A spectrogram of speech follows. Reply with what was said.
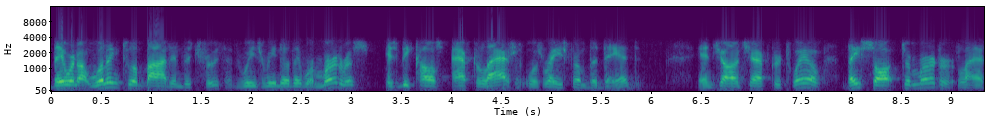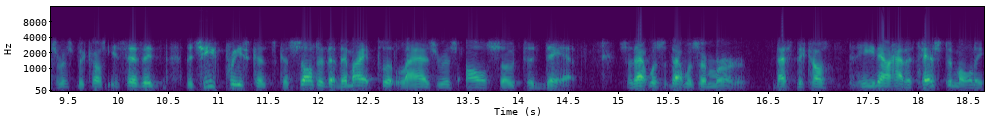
They were not willing to abide in the truth. The reason we know they were murderous is because after Lazarus was raised from the dead, in John chapter 12, they sought to murder Lazarus because it says that the chief priest consulted that they might put Lazarus also to death. So that was that was a murder. That's because he now had a testimony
